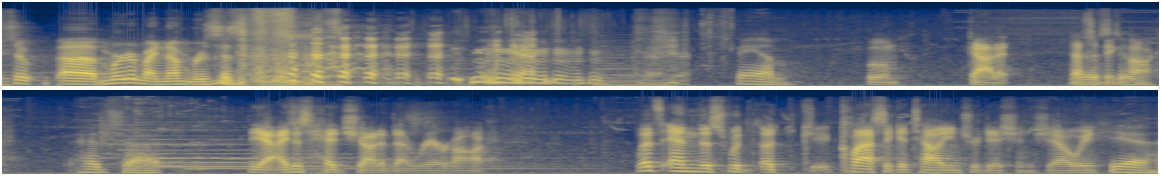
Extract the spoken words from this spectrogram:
so uh, murder by numbers is. Bam. Boom. Got it. That's a big hawk. Headshot. Yeah, I just headshotted that rare hawk. Let's end this with a classic Italian tradition, shall we? Yeah.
